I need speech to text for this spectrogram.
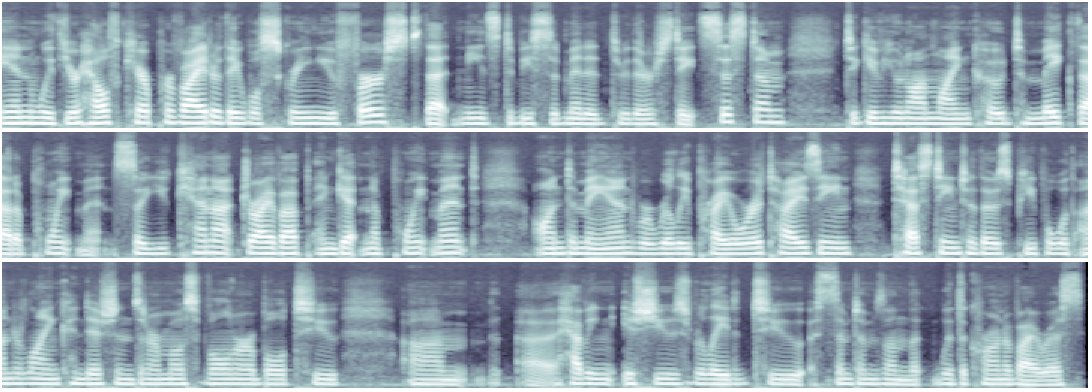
in with your healthcare provider. They will screen you first. That needs to be submitted through their state system to give you an online code to make that appointment. So you cannot drive up and get an appointment on demand. We're really prioritizing testing to those people with underlying conditions and are most vulnerable to um, uh, having issues related to symptoms on the with the coronavirus.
